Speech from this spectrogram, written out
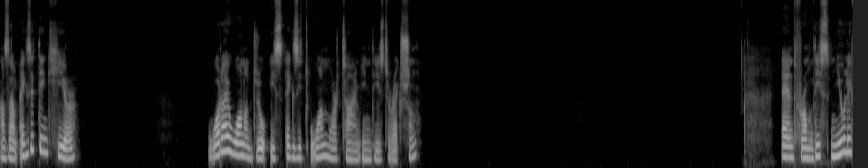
as I'm exiting here what I want to do is exit one more time in this direction and from this newly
